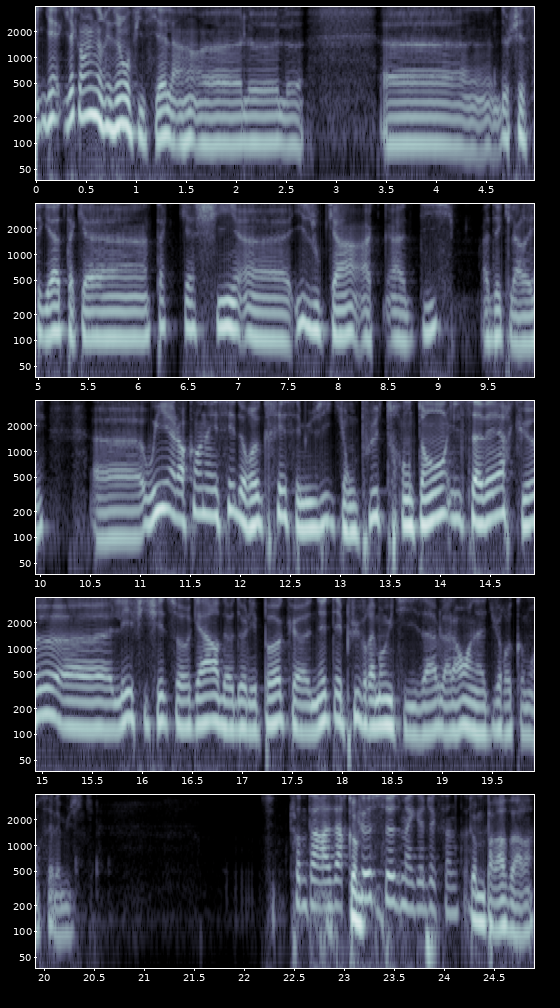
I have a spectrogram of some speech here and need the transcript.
il y, a- quand même une raison officielle, hein, euh, le, le, euh, de chez Sega, Taka- Takashi euh, Izuka a, a dit, a déclaré, oui, alors quand on a essayé de recréer ces musiques qui ont plus de 30 ans, il s'avère que les fichiers de sauvegarde de l'époque n'étaient plus vraiment utilisables, alors on a dû recommencer la musique. Comme par hasard, Comme- que ceux de Michael Jackson. Quoi. comme par hasard. hein.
